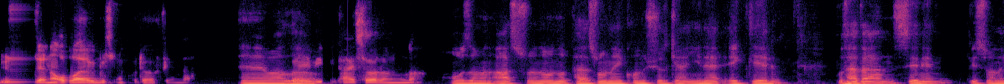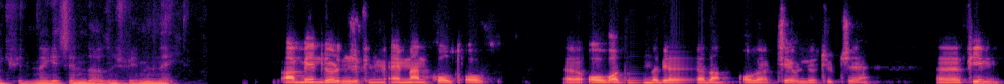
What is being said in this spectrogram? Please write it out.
üzerine olay örgüsünü kuruyor filmde. Eyvallah. Böyle bir hikayesi var onun da. O zaman az sonra onu Persona'yı konuşurken yine ekleyelim. Buradan senin bir sonraki filmine geçelim. Dördüncü filmin ne? Abi benim dördüncü filmim A Man Called Ov. Ee, Ov adında bir adam olarak çevriliyor Türkçe'ye. Ee, film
